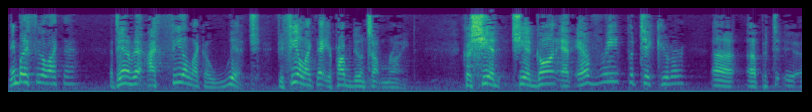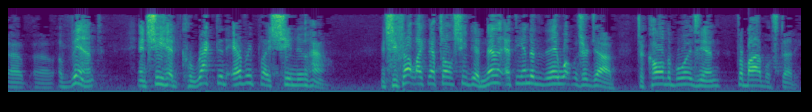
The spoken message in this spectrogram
Anybody feel like that? At the end of the day, I feel like a witch. If you feel like that, you're probably doing something right. Because she had, she had gone at every particular uh, uh, uh, event and she had corrected every place she knew how. And she felt like that's all she did. And then at the end of the day, what was her job? To call the boys in for Bible study.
